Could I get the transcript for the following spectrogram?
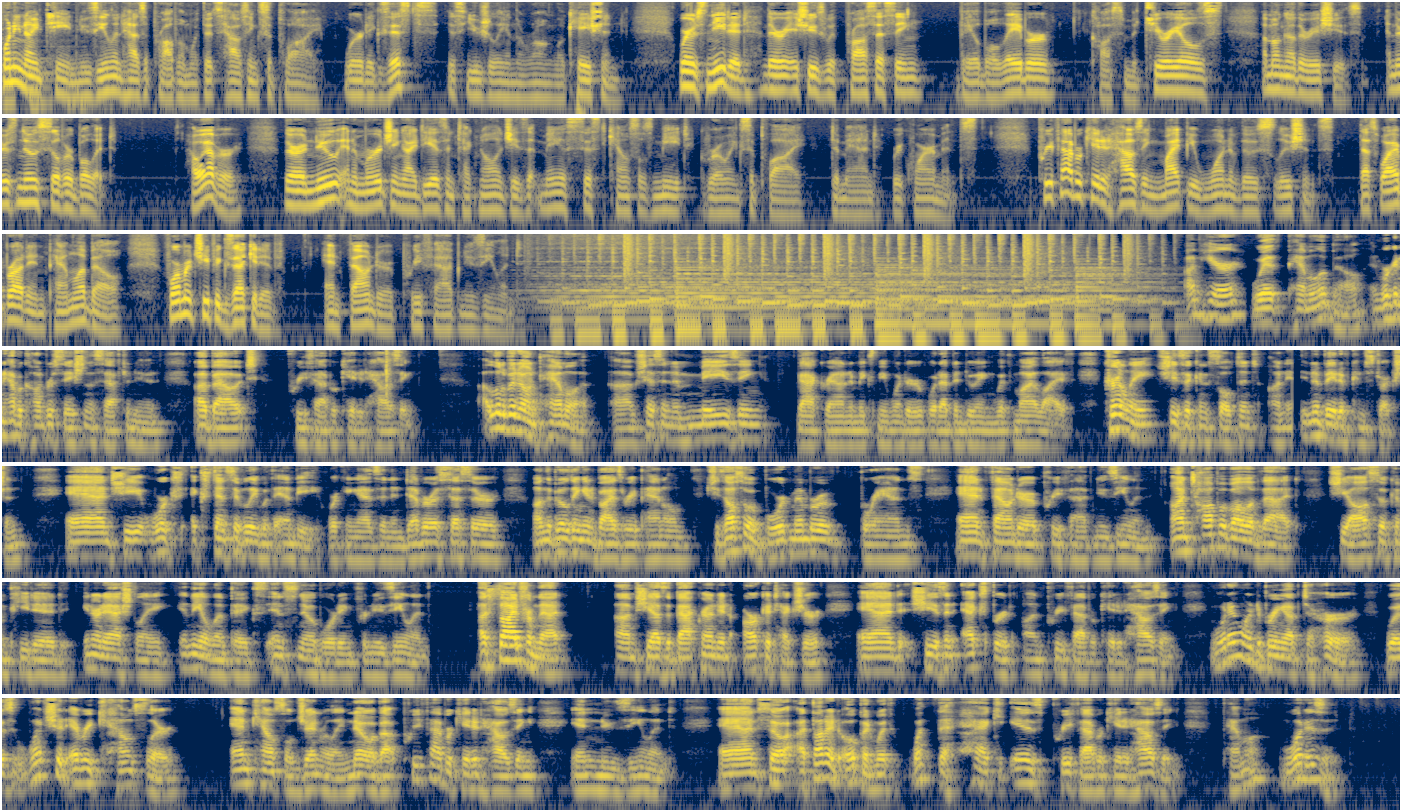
2019, New Zealand has a problem with its housing supply. Where it exists is usually in the wrong location. Where it's needed, there are issues with processing, available labor, cost of materials, among other issues. And there's no silver bullet. However, there are new and emerging ideas and technologies that may assist councils meet growing supply demand requirements. Prefabricated housing might be one of those solutions. That's why I brought in Pamela Bell, former chief executive and founder of Prefab New Zealand. I'm here with Pamela Bell, and we're going to have a conversation this afternoon about prefabricated housing. A little bit on Pamela. Um, she has an amazing background and makes me wonder what I've been doing with my life. Currently, she's a consultant on innovative construction and she works extensively with MB, working as an Endeavor assessor on the building advisory panel. She's also a board member of BRANZ and founder of Prefab New Zealand. On top of all of that, she also competed internationally in the Olympics in snowboarding for New Zealand. Aside from that, um, she has a background in architecture and she is an expert on prefabricated housing. what I wanted to bring up to her was what should every counselor and council generally know about prefabricated housing in New Zealand? And so I thought I'd open with what the heck is prefabricated housing? Pamela, what is it?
